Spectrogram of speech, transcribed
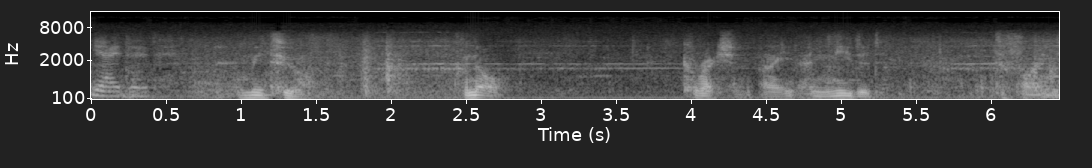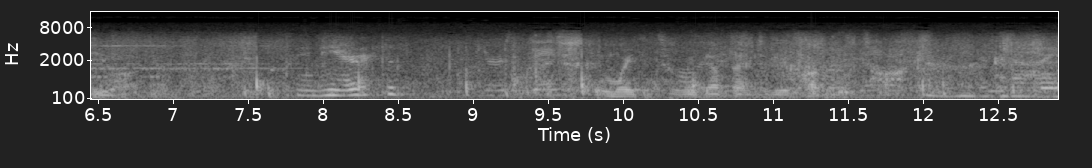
Yeah, I did. Me too. No. Correction. I, I needed to find you. Same here. I just couldn't wait until we got back to the apartment to talk. Neither could I.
